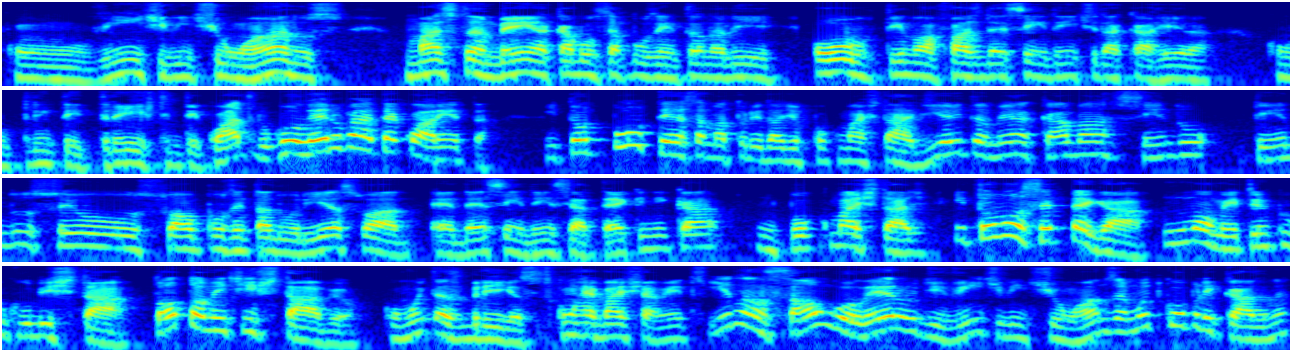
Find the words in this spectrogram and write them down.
com 20, 21 anos, mas também acabam se aposentando ali ou tendo uma fase descendente da carreira com 33, 34, o goleiro vai até 40. Então, por ter essa maturidade um pouco mais tardia, ele também acaba sendo tendo seu, sua aposentadoria, sua é, descendência técnica um pouco mais tarde. Então, você pegar um momento em que o clube está totalmente instável, com muitas brigas, com rebaixamentos, e lançar um goleiro de 20, 21 anos é muito complicado, né?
